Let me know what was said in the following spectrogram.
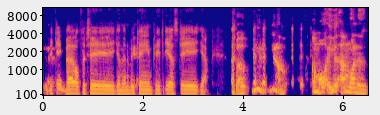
It became battle fatigue, and then it became PTSD. Yeah. well, you, you, know, I'm all, I'm one of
